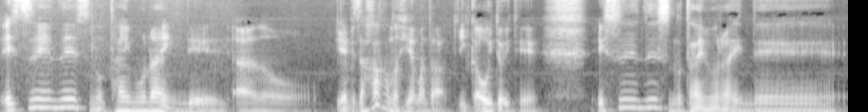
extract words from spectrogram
SNS のタイムラインで、あの、いや別に母の日はまた一回置いといて、SNS のタイムラインで、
